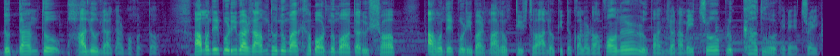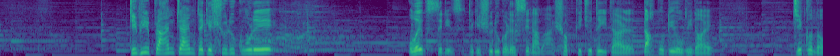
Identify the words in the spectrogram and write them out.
দুর্দান্ত, ভালো লাগার মুহূর্ত। আমাদের পরিবার রামধনু, মাখা বর্ণময়তার উৎসব আমাদের পরিবার মানব তীর্থ আলোকিত কলরব। অনার, রূপাঞ্জনা মিত্র, প্রখ্যাত অভিনেত্রী। টিভির প্রাইম টাইম থেকে শুরু করে ওয়েব সিরিজ থেকে শুরু করে সিনেমা সব কিছুতেই তার দাপুটে অভিনয় যে কোনো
